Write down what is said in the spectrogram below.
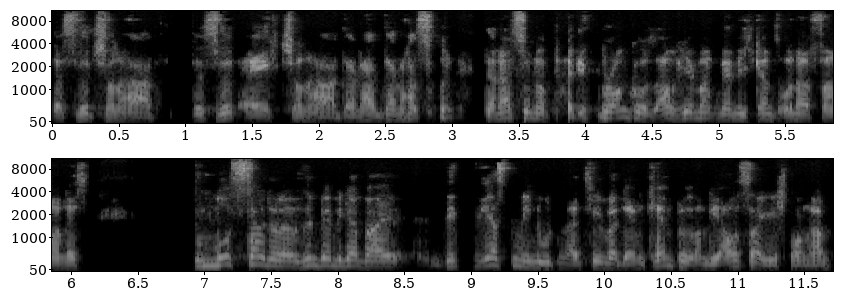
das wird schon hart. Das wird echt schon hart. Dann, dann, hast du, dann hast du noch bei den Broncos auch jemanden, der nicht ganz unerfahren ist. Du musst halt, oder sind wir wieder bei den ersten Minuten, als wir über Dan Campbell und die Aussage gesprochen haben,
